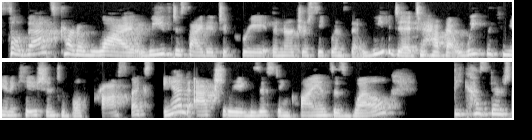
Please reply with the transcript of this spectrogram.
So that's part of why we've decided to create the nurture sequence that we did to have that weekly communication to both prospects and actually existing clients as well because there's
